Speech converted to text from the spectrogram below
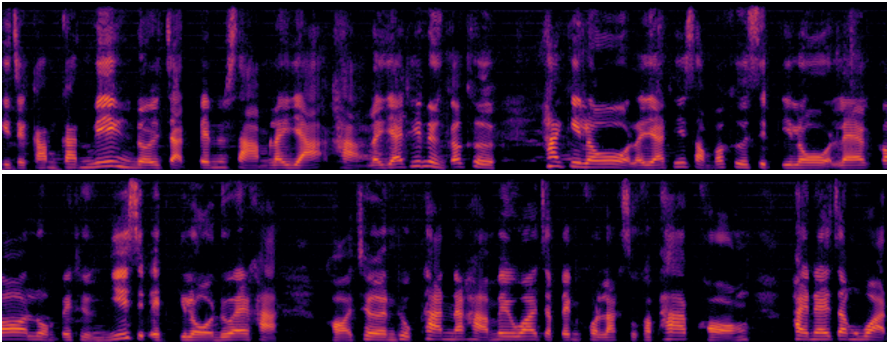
กิจกรรมการวิ่ง โดยจัดเป็น 3 ระยะค่ะ ระยะทีหนึ่1 ก็คือ 5 กิโล ระยะที่ 2 ก็คือ 10 กิโล แล้วก็รวมไปถึง 21 กิโลด้วยค่ะ ขอเชิญทุกท่านนะคะ ไม่ว่าจะเป็นคนรักสุขภาพของภายในจังหวัด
